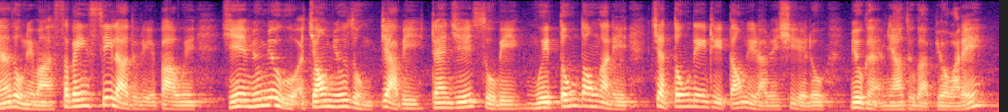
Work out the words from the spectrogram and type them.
လမ်းစုံတွေမှာစပိန်စီးလာသူတွေအပါအဝင်ရင်အမျိုးမျိုးကိုအကြောင်းမျိုးစုံပြပြီးဒဏ်ကြေးဆိုပြီးငွေ3000ကနေကျပ်3သိန်းအထိတောင်းနေတာတွေရှိတယ်လို့မြို့ကန်အများစုကပြောပါတယ်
